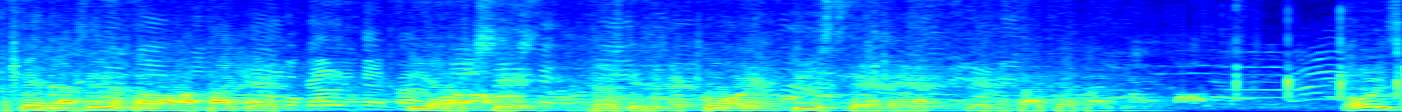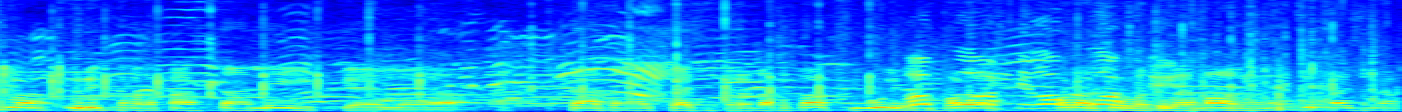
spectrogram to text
Ja tehdään sillä tavalla kaikille tiedoksi myöskin sinne koolin pisteelle ja ennen kaikkea kaikille. Toisella yrittämällä päästään liikkeelle ja täältä näyttäisi, että radalta kaksi Uljanin Loppuun tulee maaliin ensimmäisenä.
